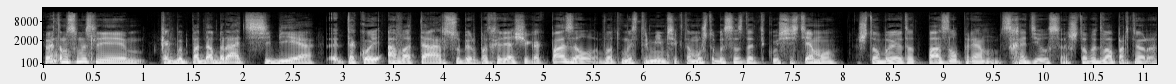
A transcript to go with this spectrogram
И в этом смысле как бы подобрать себе такой аватар супер подходящий как пазл, вот мы стремимся к тому, чтобы создать такую систему, чтобы этот пазл прям сходился, чтобы два партнера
